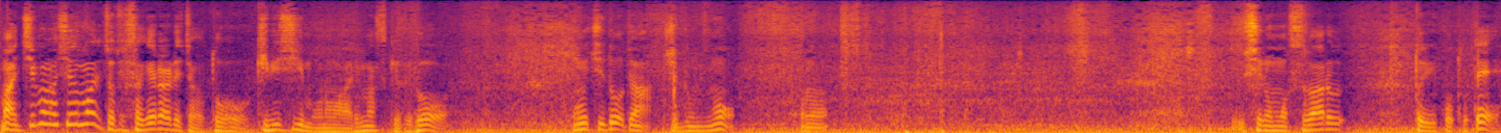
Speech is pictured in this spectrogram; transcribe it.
まあ一番後ろまでちょっと下げられちゃうと厳しいものはありますけれど、もう一度、じゃあ自分の、この、後ろも座るということで、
